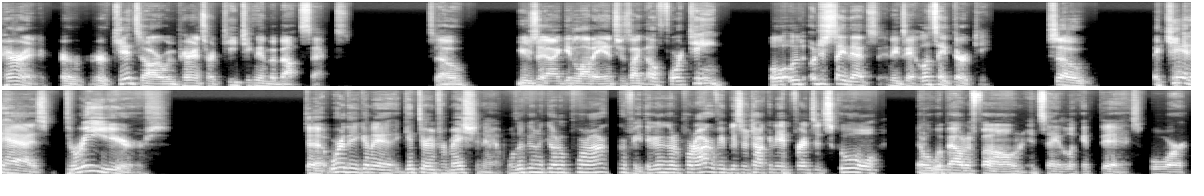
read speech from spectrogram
parent or, or kids are when parents are teaching them about sex. So usually I get a lot of answers like, oh, 14. Well, we'll just say that's an example. Let's say 13. So a kid has three years to, where are they going to get their information at? Well, they're going to go to pornography. They're going to go to pornography because they're talking to friends at school that'll whip out a phone and say, look at this. Or,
